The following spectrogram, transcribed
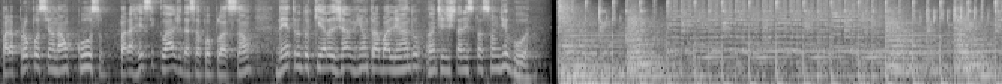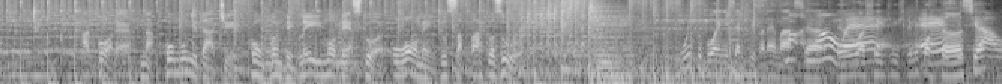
para proporcionar um curso para a reciclagem dessa população dentro do que elas já vinham trabalhando antes de estar em situação de rua. Agora, na comunidade, com Vanderlei Modesto, o homem do sapato azul. Muito boa a iniciativa, né, Márcia? Não, Eu é- achei de extrema é importância. essencial.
